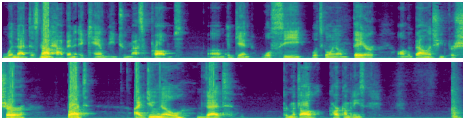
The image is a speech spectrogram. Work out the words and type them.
When that does not happen, it can lead to massive problems. Um, again, we'll see what's going on there on the balance sheet for sure. But I do know that pretty much all car companies um,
